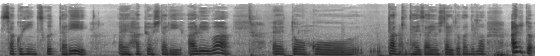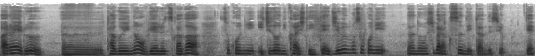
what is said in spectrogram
作品作ったり、えー発表したりあるいは、えー、とこう短期滞在をしたりとかでもありとあらゆるえー類の芸術家がそこに一堂に会していて自分もそこにあのしばらく住んでいたんですよ。で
